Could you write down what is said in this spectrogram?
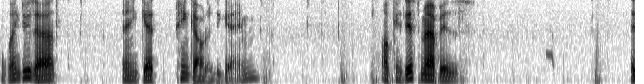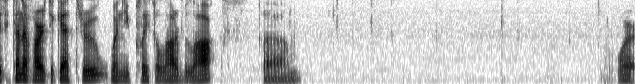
I'm going to do that and get pink out of the game. Okay, this map is it's kind of hard to get through when you place a lot of blocks. Um, where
